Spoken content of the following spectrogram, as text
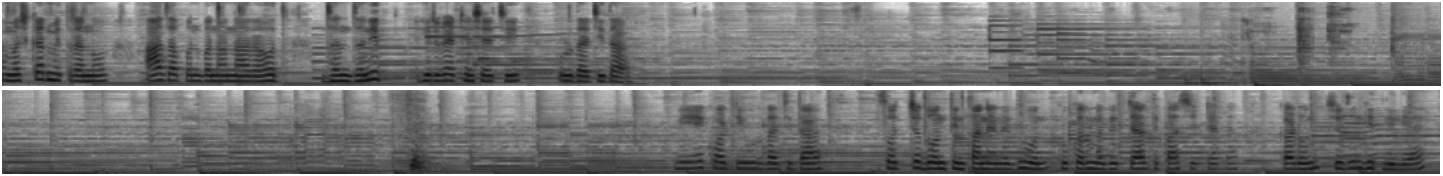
नमस्कार मित्रांनो आज आपण बनवणार आहोत झणझणीत हिरव्या ठेशाची उडदाची डाळ. मी एक वाटी उडदाची डाळ स्वच्छ दोन तीन पाण्याने धुवून कुकरमध्ये चार ते पाच शिट्ट्या काढून शिजून घेतलेली आहे.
